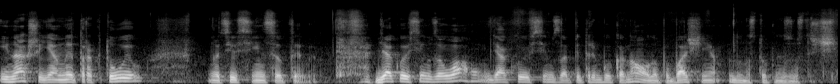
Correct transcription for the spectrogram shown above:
інакше я не трактую ці всі ініціативи. Дякую всім за увагу. Дякую всім за підтримку каналу. До побачення, до наступних зустрічей.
